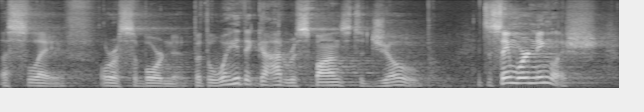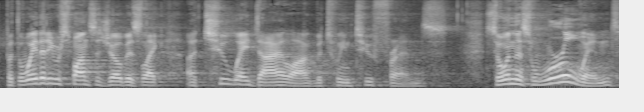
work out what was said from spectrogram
a slave or a subordinate, but the way that God responds to Job, it's the same word in English, but the way that he responds to Job is like a two way dialogue between two friends. So in this whirlwind,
